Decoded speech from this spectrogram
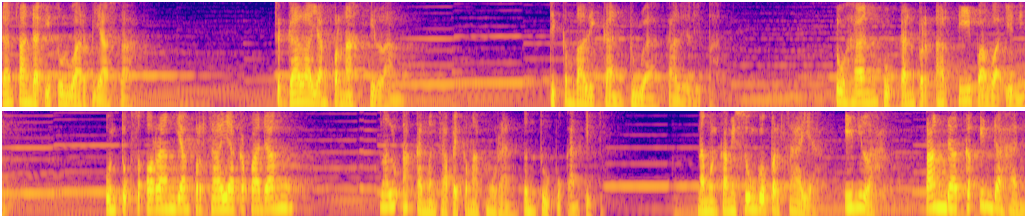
dan tanda itu luar biasa. Segala yang pernah hilang dikembalikan dua kali lipat. Tuhan bukan berarti bahwa ini untuk seorang yang percaya kepadamu, lalu akan mencapai kemakmuran. Tentu bukan itu. Namun kami sungguh percaya inilah tanda keindahan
